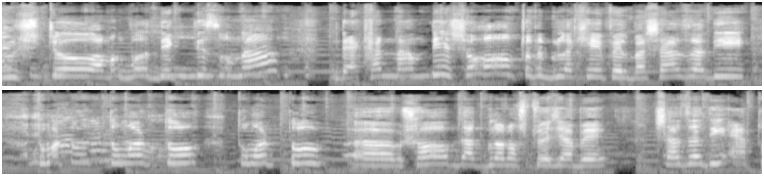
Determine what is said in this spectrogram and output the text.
দুষ্ট আমাকে বলো দেখতেছো না? দেখার নাম দিয়ে সব চকলেটগুলা খেয়ে ফেলবা শাহজাদি তোমার তো তোমার তো তোমার তো সব দাঁতগুলো নষ্ট হয়ে যাবে। শাহজাদি এত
